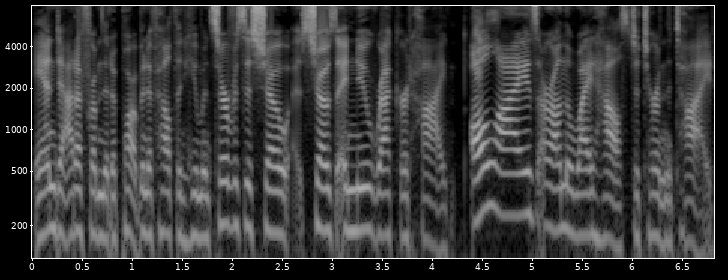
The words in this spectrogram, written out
and data from the Department of Health and Human Services show, shows a new record high. All eyes are on the White House to turn the tide.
